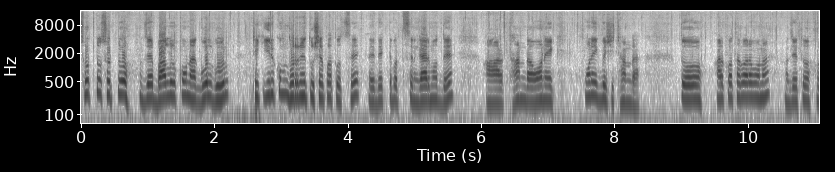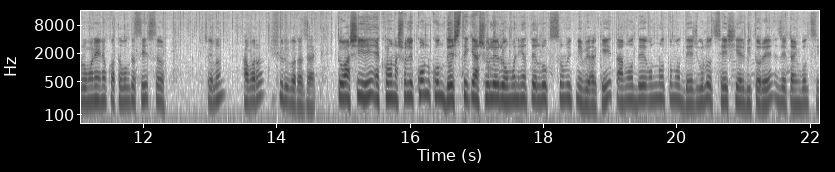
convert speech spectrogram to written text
ছোট্ট ছোট্ট যে বালুর কোনা গোল গোল ঠিক এরকম ধরনের তুষারপাত হচ্ছে দেখতে পাচ্ছেন গায়ের মধ্যে, আর ঠান্ডা অনেক অনেক বেশি ঠান্ডা। তো আর কথা বাড়াবো না, যেহেতু রোমানিয়া নিয়ে কথা বলতেছি সো চলুন আবারও শুরু করা যাক। তো আসি এখন আসলে কোন কোন দেশ থেকে আসলে রোমানিয়াতে লোক শ্রমিক নেবে আর কি? তার মধ্যে অন্যতম দেশগুলো হচ্ছে এশিয়ার ভিতরে, যেটা আমি বলছি,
